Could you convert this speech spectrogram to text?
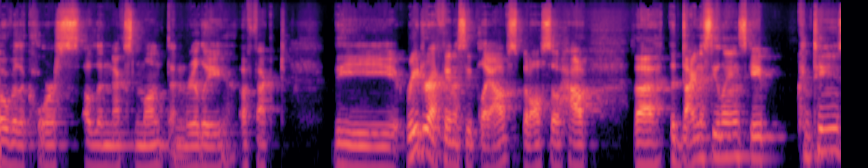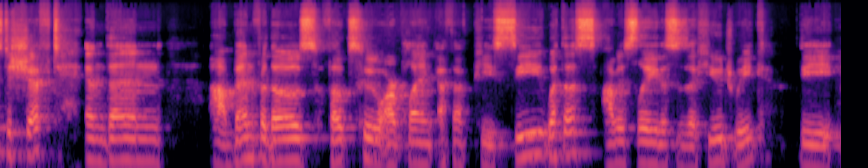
over the course of the next month and really affect the redraft fantasy playoffs, but also how the, the dynasty landscape continues to shift. And then uh, ben, for those folks who are playing FFPC with us, obviously this is a huge week, the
